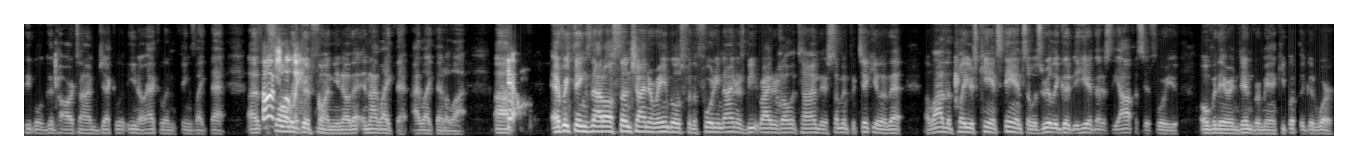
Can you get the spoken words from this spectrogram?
people a good hard time, jekyll, you know, heckling things like that. Uh, Oh, it's all good fun, you know, that, and I like that. I like that a lot. Uh, Yeah. Everything's not all sunshine and rainbows for the 49ers beat writers all the time. There's some in particular that a lot of the players can't stand. So it's really good to hear that it's the opposite for you over there in Denver, man. Keep up the good work.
